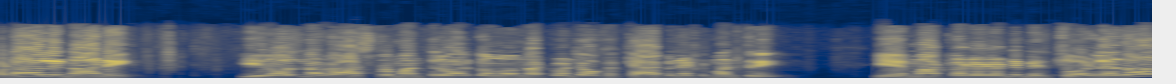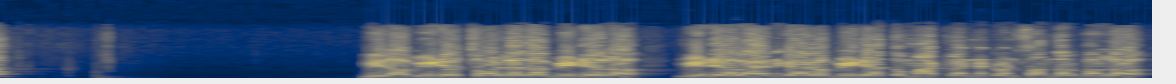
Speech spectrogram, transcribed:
కొడాలి నాని. ఈ రోజున రాష్ట్ర మంత్రివర్గంలో ఉన్నటువంటి ఒక కేబినెట్ మంత్రి. ఏం మాట్లాడాడండి? మీరు చూడలేదా? మీరు ఆ వీడియో చూడలేదా? మీడియాలో మీడియాలో ఆయన గారు మీడియాతో మాట్లాడినటువంటి సందర్భంలో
